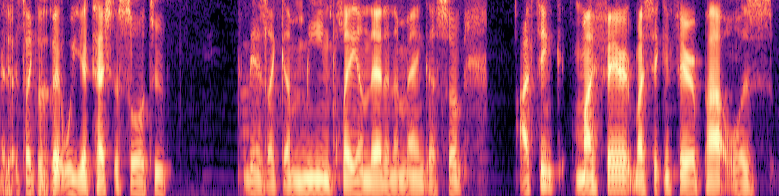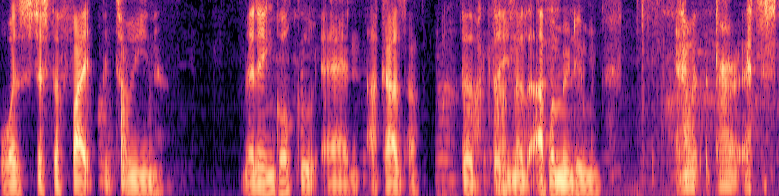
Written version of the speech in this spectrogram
yeah, It's like the bit where you attach the sword to. There's like a mean play on that in the manga. So I think my favorite, my second favorite part was was just the fight between Rengoku and Akaza, the, the you know the upper moon demon. And I, was- bro, it's just,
